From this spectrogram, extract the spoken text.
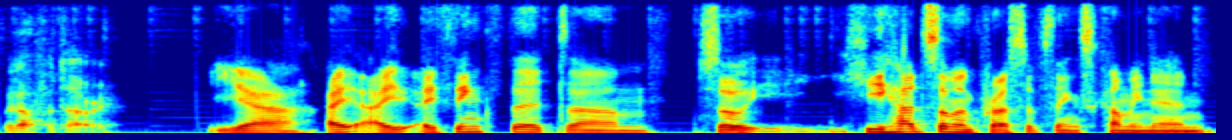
with AlphaTauri. Yeah, I, I, I think that um, so he had some impressive things coming in,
